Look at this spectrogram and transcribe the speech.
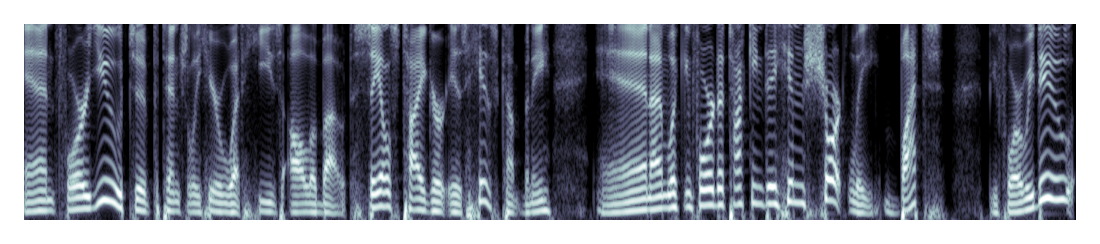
and for you to potentially hear what he's all about. Sales Tiger is his company, and I'm looking forward to talking to him shortly. But before we do,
